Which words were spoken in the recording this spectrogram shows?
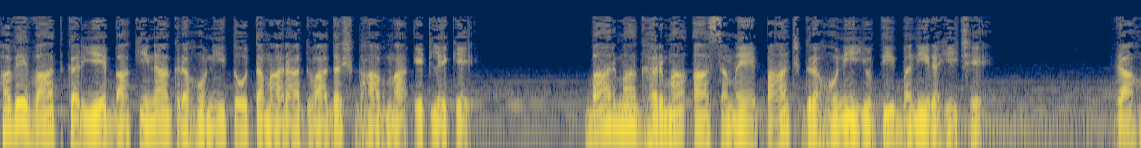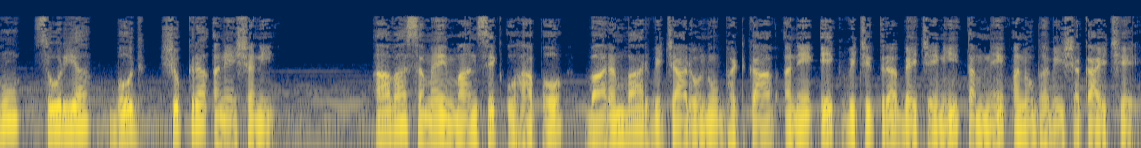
હવે વાત કરીએ બાકીના ગ્રહોની તો તમારા દ્વાદશ ભાવમાં એટલે કે બારમા ઘરમાં આ સમયે પાંચ ગ્રહોની યુતિ બની રહી છે. રાહુ, સૂર્ય, બુધ, શુક્ર અને શનિ. આવા સમયે માનસિક ઉહાપો, વારંવાર વિચારોનું ભટકાવ અને એક વિચિત્ર બેચેની તમને અનુભવી શકાય છે.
